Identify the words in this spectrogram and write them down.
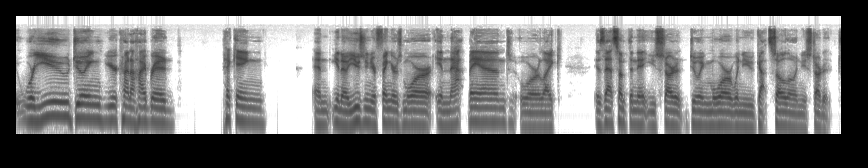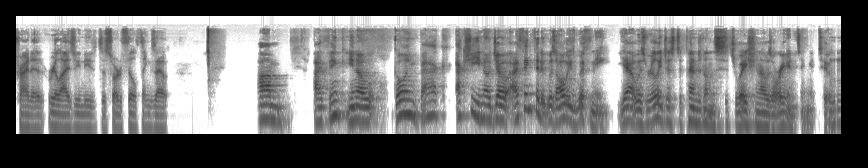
were you doing your kind of hybrid picking and you know using your fingers more in that band? Or like is that something that you started doing more when you got solo and you started trying to realize you needed to sort of fill things out? Um i think you know going back actually you know joe i think that it was always with me. Yeah it was really just dependent on the situation i was orienting it to. Mm-hmm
